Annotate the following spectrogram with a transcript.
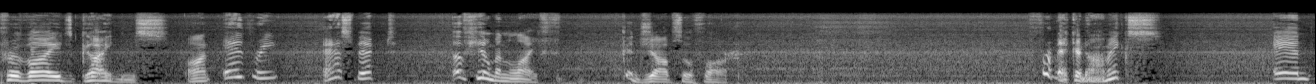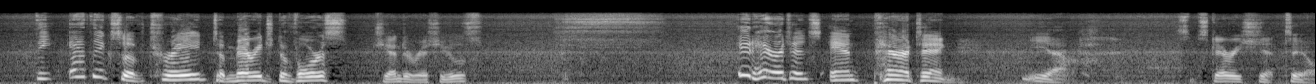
provides guidance on every aspect of human life. Good job so far. From economics and the ethics of trade to marriage, divorce, gender issues, inheritance, and parenting. Yeah, some scary shit, too.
